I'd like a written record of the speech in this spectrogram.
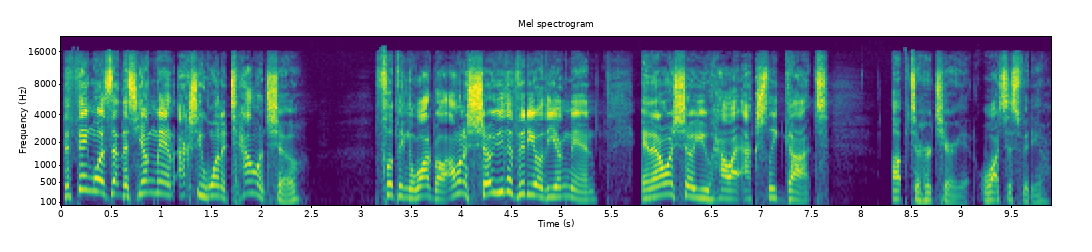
The thing was that this young man actually won a talent show flipping the water bottle. I want to show you the video of the young man, and then I want to show you how I actually got up to her chariot. Watch this video.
